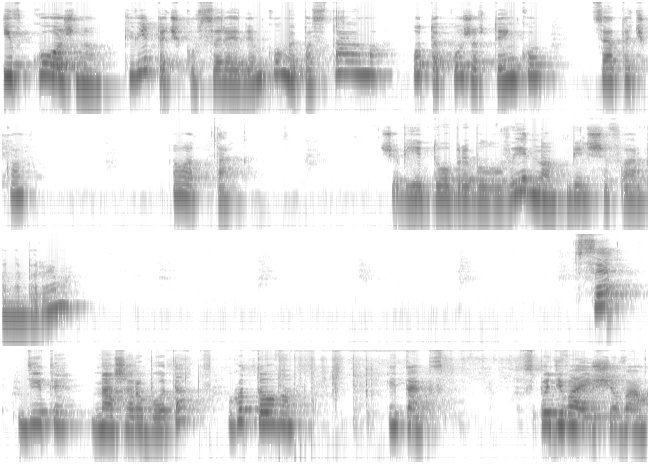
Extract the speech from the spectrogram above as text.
і в кожну квіточку всерединку ми поставимо отаку жовтеньку цяточку. От так. щоб її добре було видно. Більше фарби не беремо. Все, діти, наша робота готова. І так, сподіваюся, що вам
